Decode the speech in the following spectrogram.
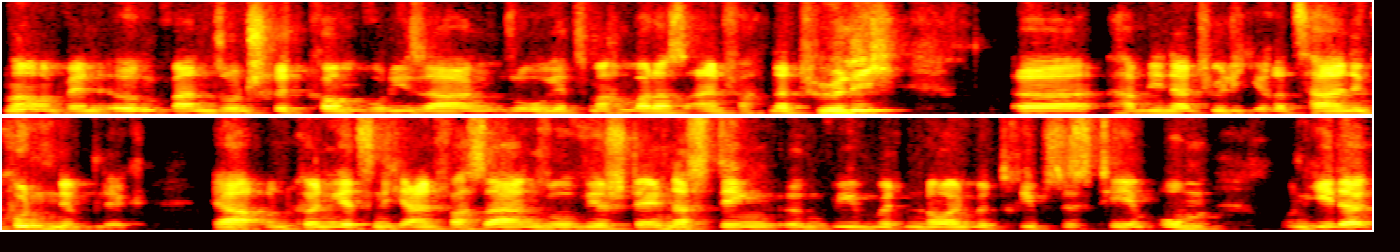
Ne, und wenn irgendwann so ein Schritt kommt, wo die sagen, so, jetzt machen wir das einfach, natürlich äh, haben die natürlich ihre zahlenden Kunden im Blick ja, und können jetzt nicht einfach sagen, so, wir stellen das Ding irgendwie mit einem neuen Betriebssystem um und jeder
